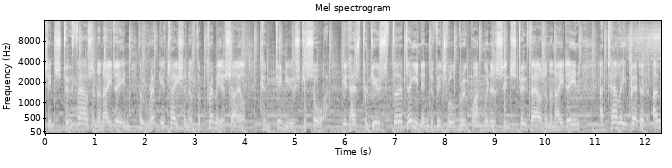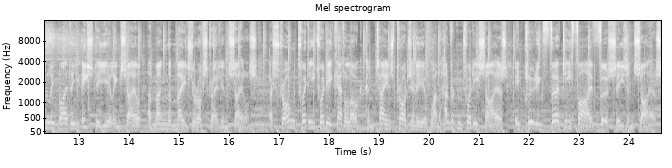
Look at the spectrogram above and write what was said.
since 2018. The reputation of the Premier Sale continues to soar. It has produced 13 individual Group 1 winners since 2018, a tally bettered only by the Easter yearling sale among the major Australian sales. A strong 2020 catalogue contains progeny of 120 sires, including 35 first season sires.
